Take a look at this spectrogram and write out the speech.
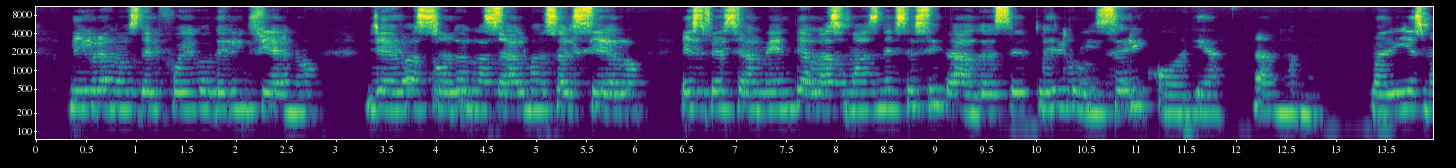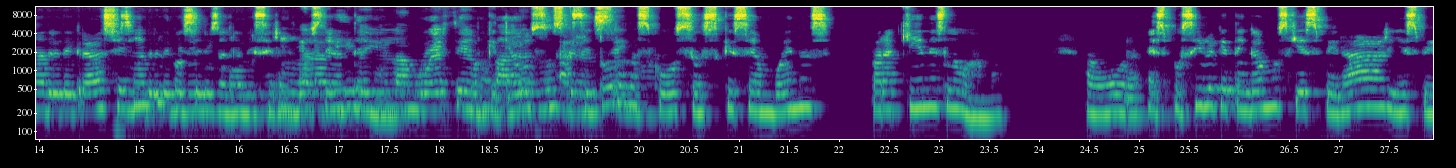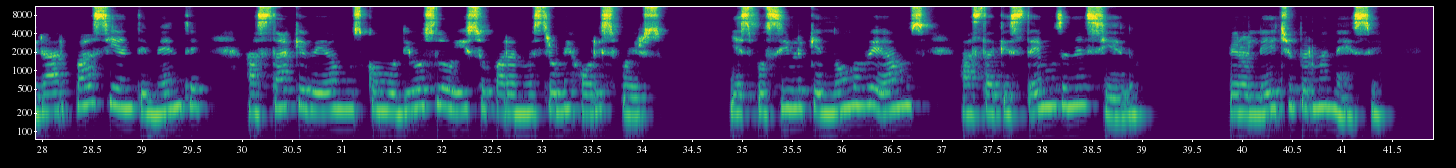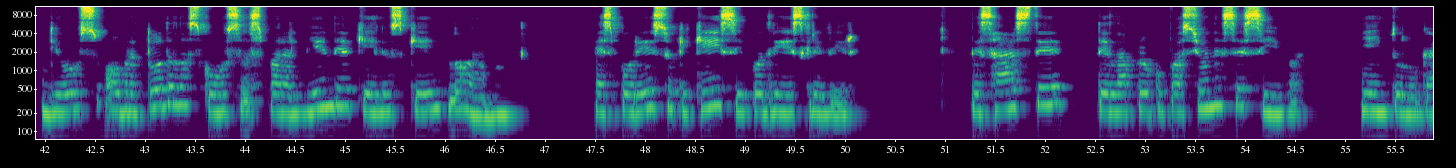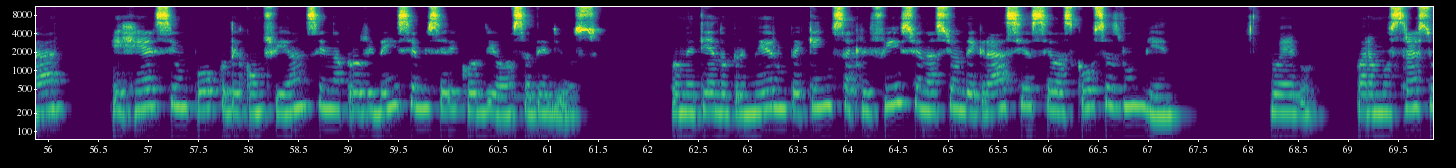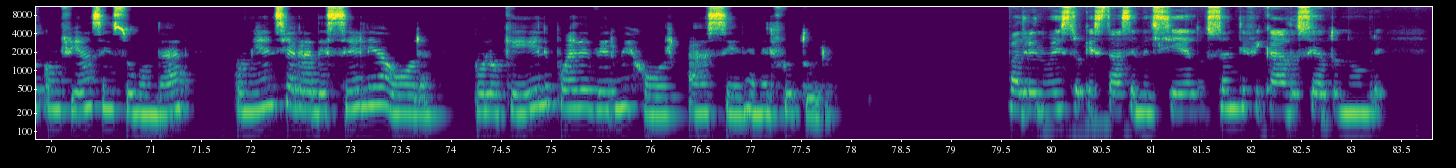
líbranos del fuego del infierno, lleva todas las almas al cielo, especialmente a las más necesitadas de tu, misericordia. Amén. María es Madre de Gracia y Madre de Misericordia. En la vida y en la muerte, porque Dios hace todas las cosas que sean buenas para quienes lo aman. Ahora es posible que tengamos que esperar y esperar pacientemente hasta que veamos cómo Dios lo hizo para nuestro mejor esfuerzo. Y es posible que no lo veamos hasta que estemos en el cielo. Pero el hecho permanece. Dios obra todas las cosas para el bien de aquellos que lo aman. Es por eso que Casey podría escribir, dejaste de la preocupación excesiva y en tu lugar ejerce un poco de confianza en la providencia misericordiosa de Dios, prometiendo primero un pequeño sacrificio en acción de gracias si las cosas van bien. Luego, para mostrar su confianza en su bondad, comience a agradecerle ahora por lo que Él puede ver mejor a hacer en el futuro. Padre nuestro que estás en el cielo, santificado sea tu nombre.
